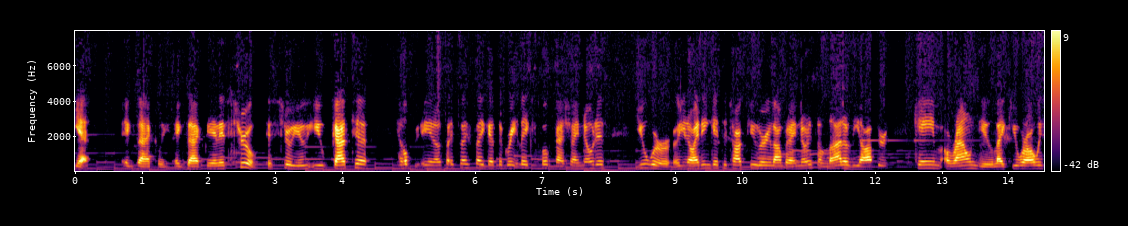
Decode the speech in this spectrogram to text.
Yes, exactly, exactly, and it's true. It's true. You you got to help. You know, it's, it's like at the Great Lakes Book Bash. I noticed you were. Uh, you know, I didn't get to talk to you very long, but I noticed a lot of the authors came around you. Like you were always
